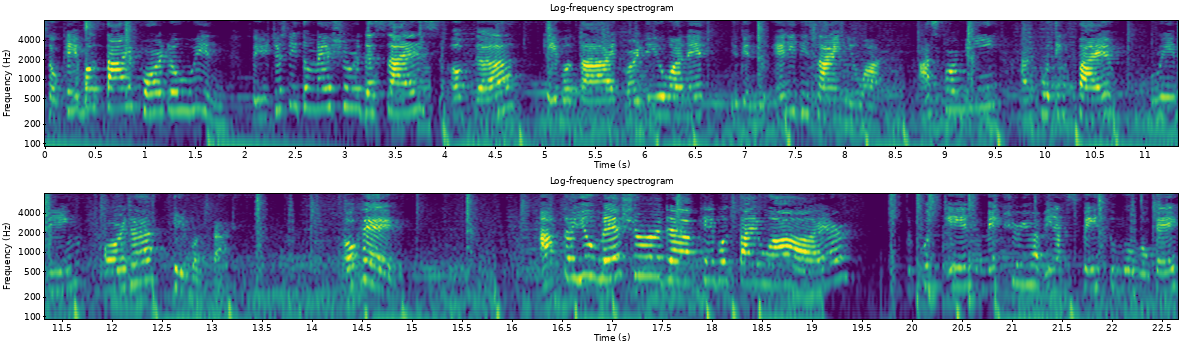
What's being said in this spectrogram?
so cable tie for the win. So you just need to measure the size of the cable tie. Where do you want it? You can do any design you want. As for me, I'm putting 5 ribbing for the cable tie. Okay. After you measure the cable tie wire, to put in, make sure you have enough space to move, okay?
